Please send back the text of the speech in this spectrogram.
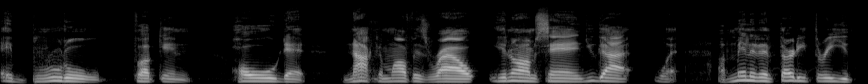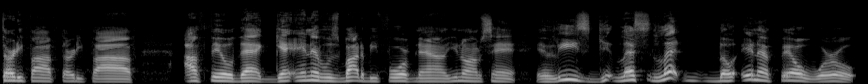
a brutal fucking hold that knocked him off his route. You know what I'm saying? You got what a minute and 33, you 35 35. I feel that get and it was about to be fourth down. You know what I'm saying? At least get let's let the NFL world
